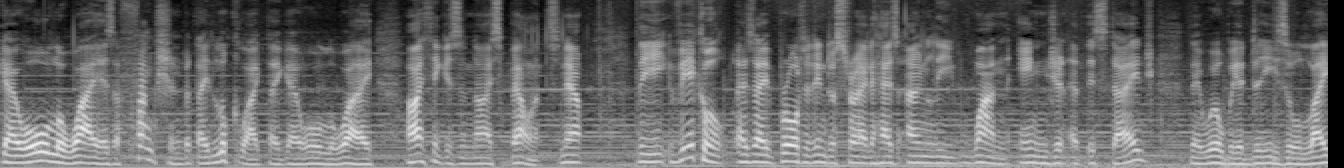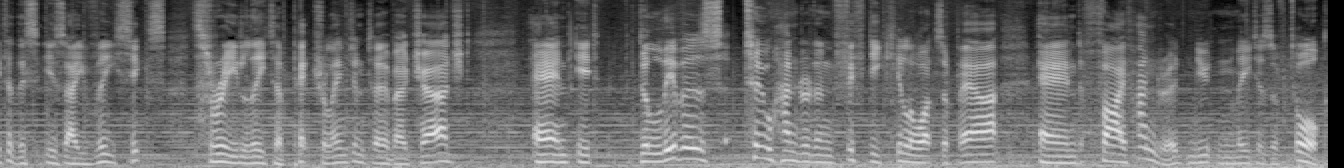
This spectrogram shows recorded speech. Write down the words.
go all the way as a function, but they look like they go all the way, I think is a nice balance. Now, the vehicle, as they've brought it into Australia, has only one engine at this stage. There will be a diesel later. This is a V6 3 litre petrol engine, turbocharged, and it delivers 250 kilowatts of power and 500 newton meters of torque.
